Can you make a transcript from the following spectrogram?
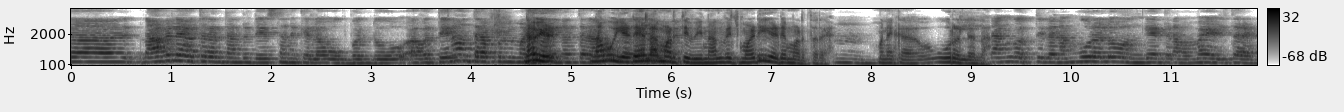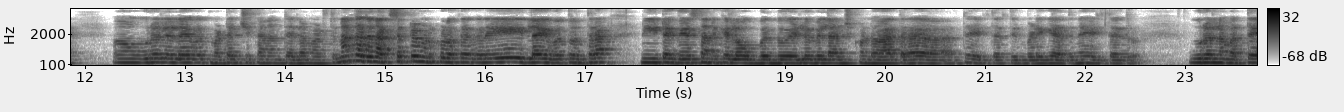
ಆ, ನಾವೆಲ್ಲ ಯಾವ ತರ ಅಂತ ಅಂದ್ರೆ ದೇವಸ್ಥಾನಕ್ಕೆಲ್ಲ ಹೋಗ್ ಬಂದು ಅವತ್ತೇನೋ ಒಂಥರ ಫುಲ್ ನಾವು ನಾವು ಎಡೆ ಎಲ್ಲ ಮಾಡ್ತೀವಿ. ನಾನ್ ವೆಜ್ ಮಾಡಿ ಎಡೆ ಮಾಡ್ತಾರೆ. ಮನೆ ಊರಲ್ಲೆಲ್ಲ. ನಂಗೆ ಗೊತ್ತಿಲ್ಲ ನಮ್ಮೂರಲ್ಲೂ ಹಂಗೆ ಅಂತ ನಮ್ಮಮ್ಮ ಹೇಳ್ತಾರೆ. ಊರಲ್ಲೆಲ್ಲ ಇವತ್ತು ಮಟನ್ ಚಿಕನ್ ಅಂತೆಲ್ಲ ಮಾಡ್ತಾರೆ. ನಂಗೆ ಅದನ್ನ ಅಕ್ಸೆಪ್ಟೇ ಮಾಡ್ಕೊಳಕ್ಕಾಗಲ್ಲ ಏ ಇಲ್ಲ ಇವತ್ತು ಒಂಥರ ನೀಟಾಗಿ ದೇವಸ್ಥಾನಕ್ಕೆಲ್ಲ ಹೋಗಿ ಬಂದು ಎಳ್ಳು ಬೆಲ್ಲ ಹಂಚ್ಕೊಂಡು ಆ ಥರ ಅಂತ ಹೇಳ್ತಾ ಇರ್ತೀನಿ. ಬೆಳಿಗ್ಗೆ ಅದನ್ನೇ ಹೇಳ್ತಾ ಇದ್ರು. ಊರಲ್ಲ ಮತ್ತೆ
